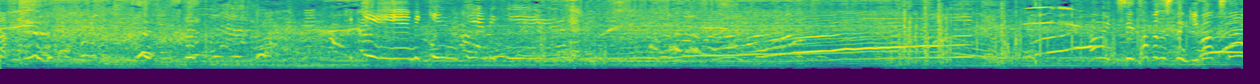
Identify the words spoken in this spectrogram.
Candy, candy, Oh, we can see top of the stinky box now.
